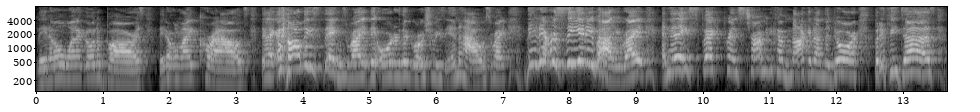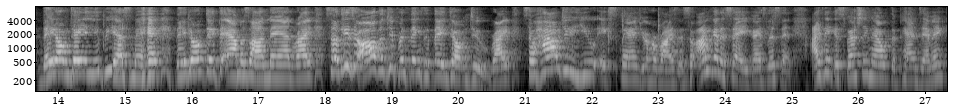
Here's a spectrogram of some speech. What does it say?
They don't want to go to bars. They don't like crowds. They like all these things, right? They order their groceries in-house, right? They never see anybody, right? And then they expect Prince Charming to come knocking on the door. But if he does, they don't date a UPS man. They don't date the Amazon man, right? So these are all the different things that they don't do, right? So how do you expand your horizon? So I'm going to say, you guys, listen, I think especially now with the pandemic,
